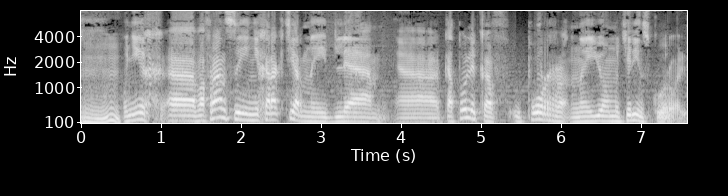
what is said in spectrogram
У них э, во Франции не характерный для э, католиков упор на ее материнскую роль.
